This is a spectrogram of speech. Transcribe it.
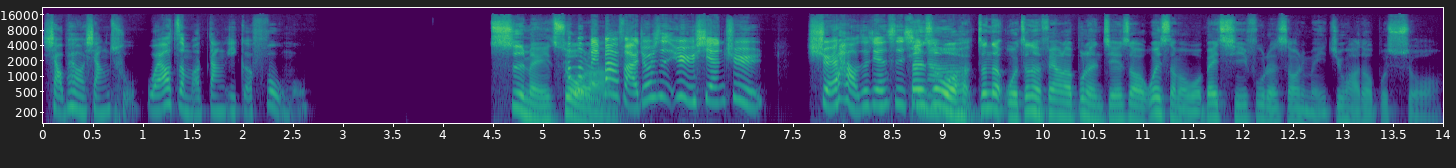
小朋友相处，我要怎么当一个父母。是没错他，们没办法，就是预先去学好这件事情、啊。但是我很真的，我真的非常的不能接受，为什么我被欺负的时候，你们一句话都不说？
